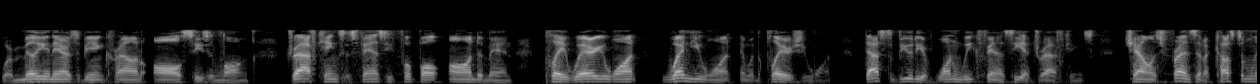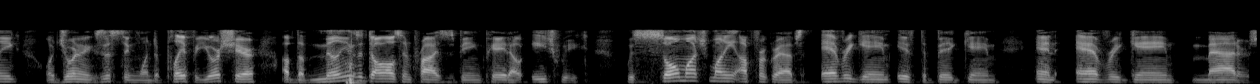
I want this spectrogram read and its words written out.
where millionaires are being crowned all season long. DraftKings is fantasy football on demand. Play where you want, when you want, and with the players you want. That's the beauty of one week fantasy at DraftKings. Challenge friends in a custom league or join an existing one to play for your share of the millions of dollars in prizes being paid out each week. With so much money up for grabs, every game is the big game, and every game matters.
